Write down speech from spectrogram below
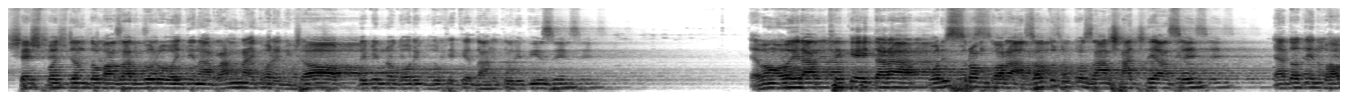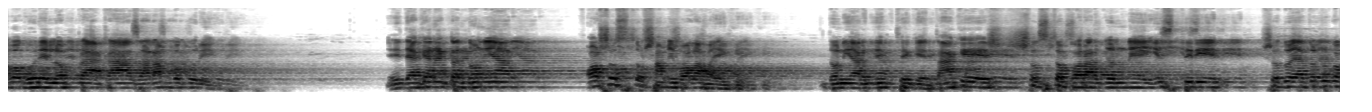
শেষ পর্যন্ত বাজারগুলো ওই দিন আর রান্নাই করেনি, সব বিভিন্ন গরিব দুঃখীকে দান করে দিয়েছে। এবং ওই রাত থেকেই তারা পরিশ্রম করা, যতটুকু যার সাধ্যে আছে, এতদিন ভব ঘুরে লোকটা কাজ আরম্ভ করে। এই দেখেন একটা দুনিয়ার অসুস্থ স্বামী বলা হয় একে। দুনিয়ার দিক থেকে তাকে সুস্থ করার জন্য স্ত্রীর শুধু এতটুকু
